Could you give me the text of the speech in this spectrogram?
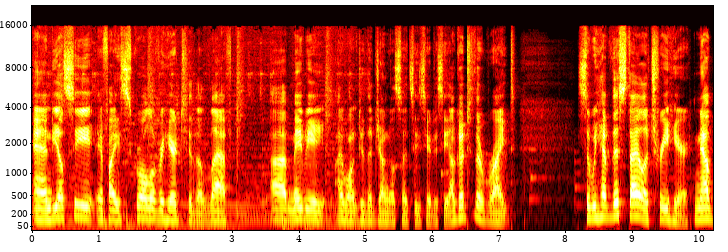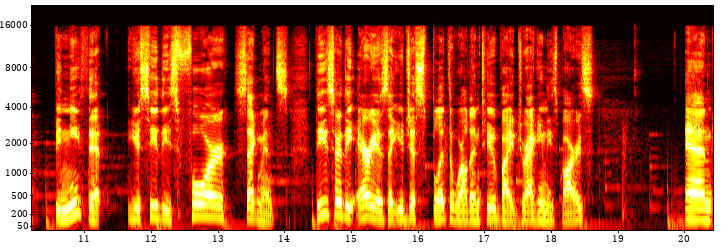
And you'll see if I scroll over here to the left, uh, maybe I won't do the jungle so it's easier to see. I'll go to the right so we have this style of tree here. Now beneath it, you see these four segments. These are the areas that you just split the world into by dragging these bars. And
